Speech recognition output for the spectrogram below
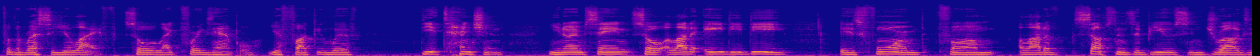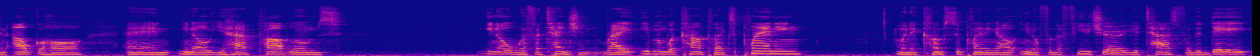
for the rest of your life. So, like, for example, you're fucking with the attention. You know what I'm saying? So, a lot of ADD is formed from a lot of substance abuse and drugs and alcohol. And, you know, you have problems you know, with attention, right? Even with complex planning, when it comes to planning out, you know, for the future, your task for the day,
